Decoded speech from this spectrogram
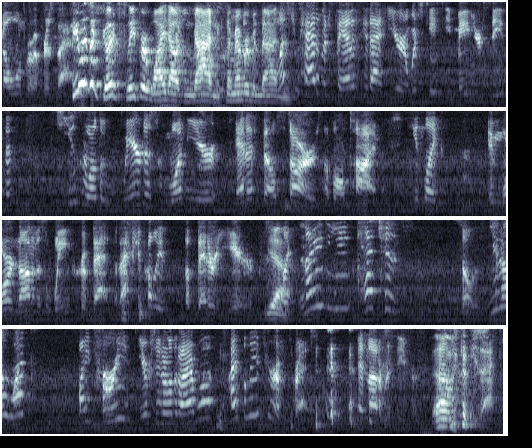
no one remembers that. he was a good sleeper wideout in Madden, because I remember him in Madden. Unless you had him in fantasy that year, in which case he made your season, he's one of the weirdest one-year NFL stars of all time. He's like a more anonymous Wayne Corbett, but actually probably a better year. Yeah. Like 98 catches. So you know what, Mike Furrey, University of Northern Iowa, I believe you're a threat and not a receiver. Um, I'll give you that.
